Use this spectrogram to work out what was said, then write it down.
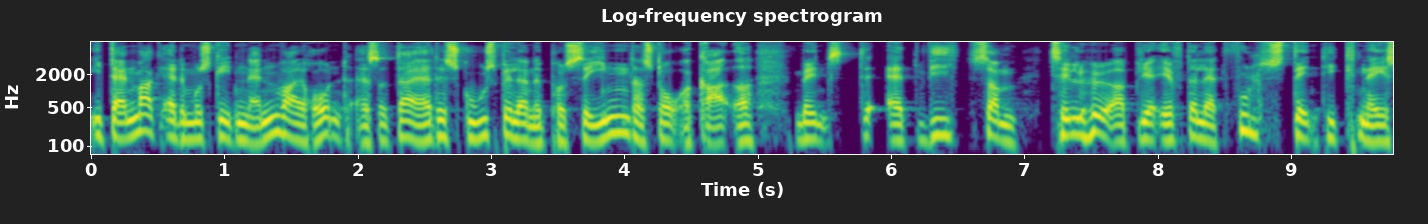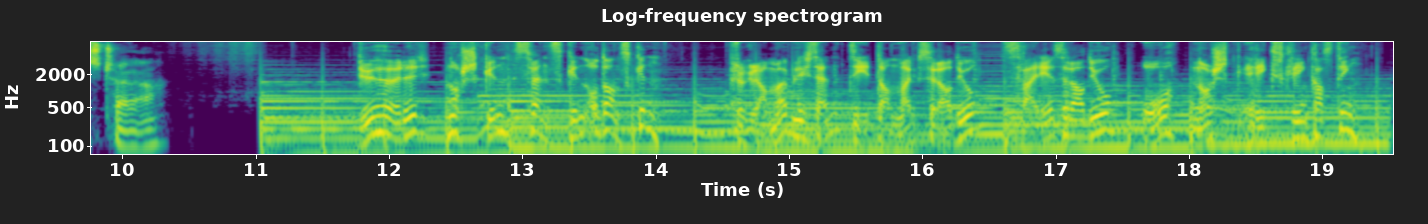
I Danmark er det måske den anden vej rundt. Altså, der er det skuespillerne på scenen, der står og græder, mens at vi som tilhører bliver efterladt fuldstændig knastørre. Du hører norsken, svensken og dansken. Programmet blir sendt i Danmarks Radio, Sveriges Radio og Norsk Rikskringkasting.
